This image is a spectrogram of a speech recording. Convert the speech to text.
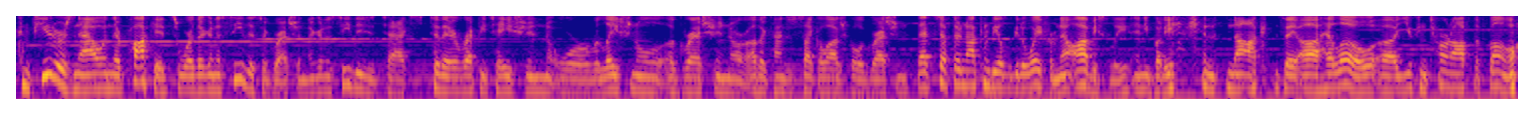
computers now in their pockets where they're going to see this aggression, they're going to see these attacks to their reputation or relational aggression or other kinds of psychological aggression. That stuff they're not going to be able to get away from. Now, obviously, obviously. Anybody can knock and say, uh, hello, uh, you can turn off the phone.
